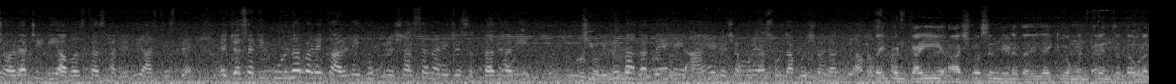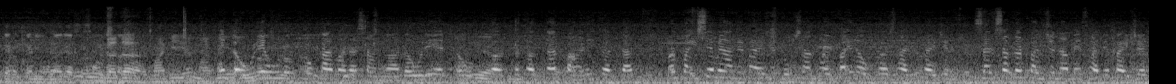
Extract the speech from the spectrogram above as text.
शहराची ही अवस्था झालेली आज दिसते. याच्यासाठी पूर्णपणे कारणीभूत प्रशासन आणि जे सत्ताधारी ची मिलीभगत आहे हे आहे. त्याच्यामुळे आज सोलापूर शहरात ही अवस्था पण काही आश्वासन देण्यात आलेलं आहे किंवा मंत्र्यांचा दौरा त्या ठिकाणी होणार आहे असं दौरे होऊन काय मला सांगा? दौरे करतात पाहणी करतात. पण पैसे मिळाले पाहिजेत नुकसान भरपाई लवकर झाली पाहिजे सरसकट पंचनामे झाले पाहिजेत.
